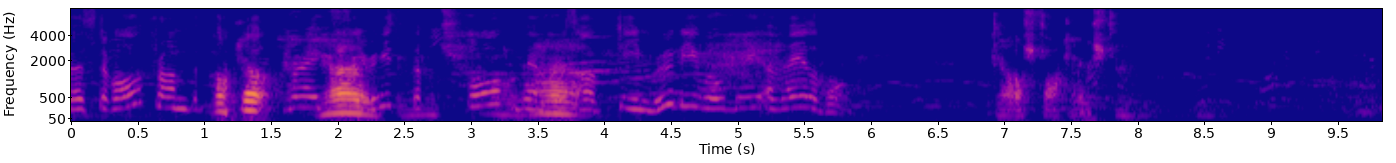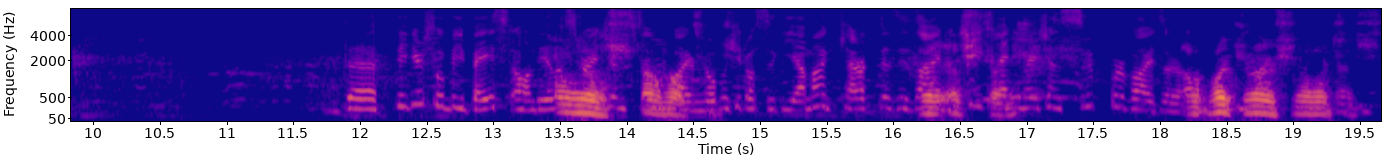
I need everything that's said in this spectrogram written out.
First of all, from the Pop Up Parade yeah, series, the four Oh, members of Team Ruby will be available. girl stockings too. The figures will be based on the Oh, illustrations yes, drawn by Nobuhiro Sugiyama, character designer, chief animation supervisor oh, of might Ruby really Ice feel like Kingdom. it's,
